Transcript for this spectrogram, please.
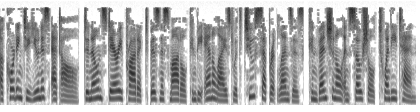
according to Yunus et al., Danone's dairy product business model can be analyzed with two separate lenses, conventional and social 2010.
